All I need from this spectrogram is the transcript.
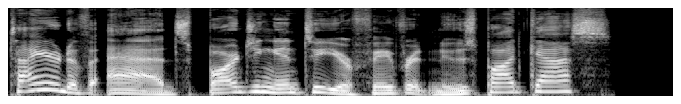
Tired of ads barging into your favorite news podcasts?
